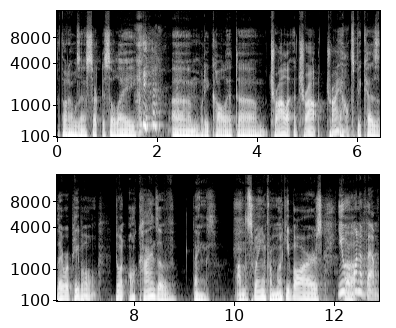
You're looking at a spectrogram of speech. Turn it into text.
I thought I was in a Cirque du Soleil. um, what do you call it? Um, trial, uh, tri- tryouts because there were people doing all kinds of things. I'm swinging from monkey bars. You were one of them.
